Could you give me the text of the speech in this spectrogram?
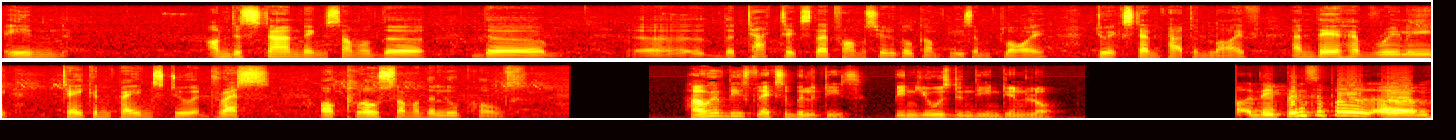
in understanding some of the the uh, the tactics that pharmaceutical companies employ to extend patent life, and they have really taken pains to address or close some of the loopholes. How have these flexibilities been used in the Indian law? The principal um,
